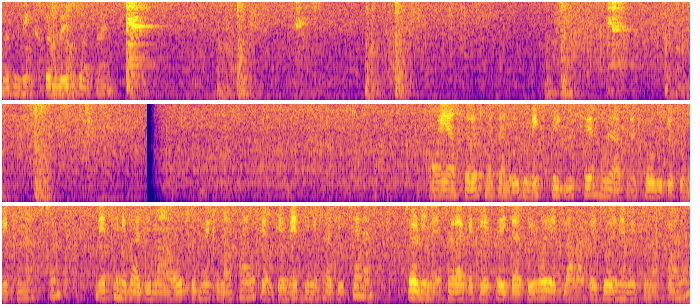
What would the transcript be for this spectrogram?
બધું મિક્સ કરી દઈશું આપણે. અહીંયા સરસ મજાનું બધું મિક્સ થઈ ગયું છે. હવે આપણે થોડુંક એટલું મીઠું નાખશું. મેથીની ભાજીમાં ઓછું મીઠું નાખવાનું, કેમ કે મેથીની ભાજી છે ને, ચડીને જરાક એટલી થઈ જતી હોય એટલા માટે જોઈને મીઠું નાખવાનું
